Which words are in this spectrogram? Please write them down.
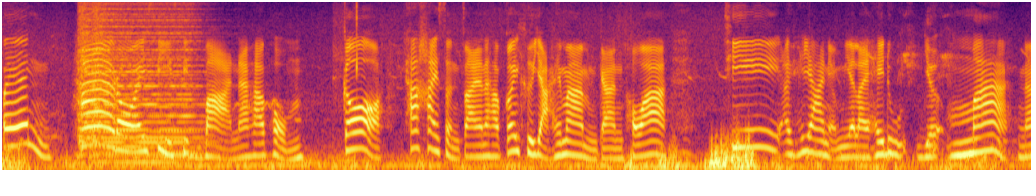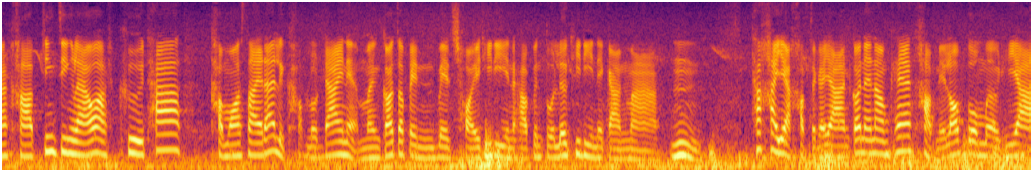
เป็น 540 บาทนะครับผมก็ถ้าใครสนใจนะครับก็คืออยากให้มาเหมือนกัน เพราะว่าที่อยุธยาเนี่ยมีอะไรให้ดูเยอะมากนะครับ จริงๆแล้วอะคือถ้า ขับมอเตอร์ไซค์ได้หรือขับรถได้เนี่ยมันก็จะเป็นเบสชอยที่ดีนะครับเป็นตัวเลือกที่ดีในการมา อืมถ้าใครอยากขับจักรยานก็แนะนำแค่ขับในรอบตัวเมืองอยุธยา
